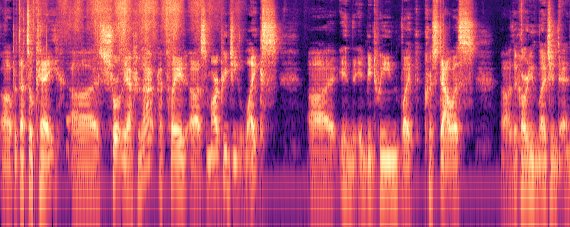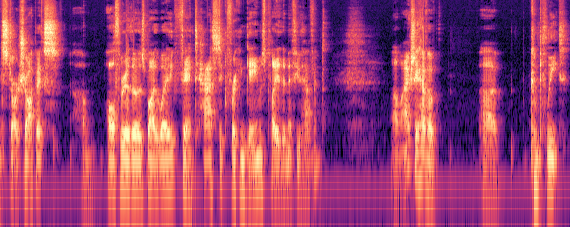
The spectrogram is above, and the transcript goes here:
Uh, but that's okay. Uh, shortly after that, I played uh, some RPG likes uh, in in between, like Crystalis, uh, The Guardian Legend, and Star Tropics. Um, all three of those, by the way, fantastic freaking games. Play them if you haven't. Um, I actually have a, uh complete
